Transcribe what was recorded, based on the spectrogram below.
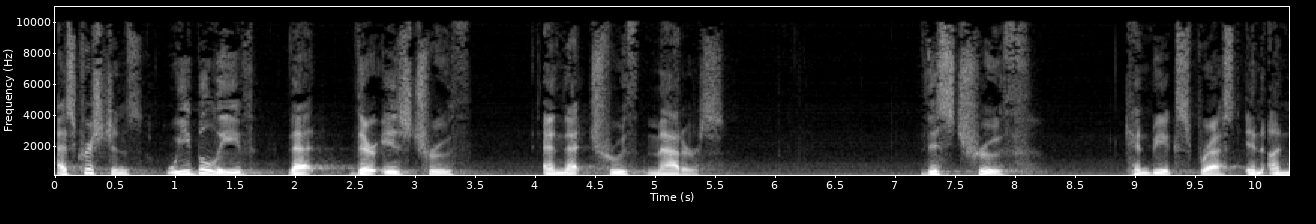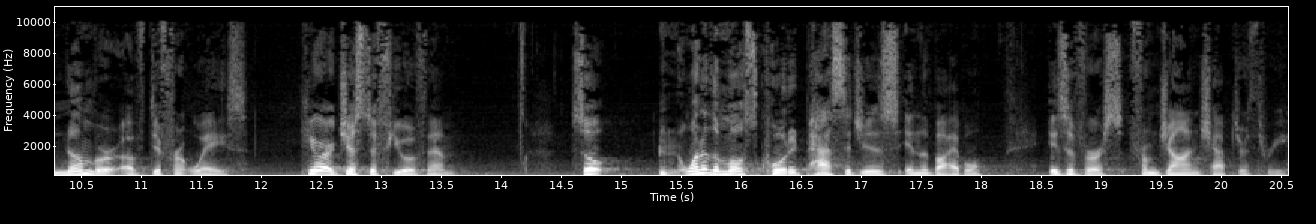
As Christians, we believe that there is truth and that truth matters. This truth can be expressed in a number of different ways. Here are just a few of them. So, one of the most quoted passages in the Bible is a verse from John chapter 3.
